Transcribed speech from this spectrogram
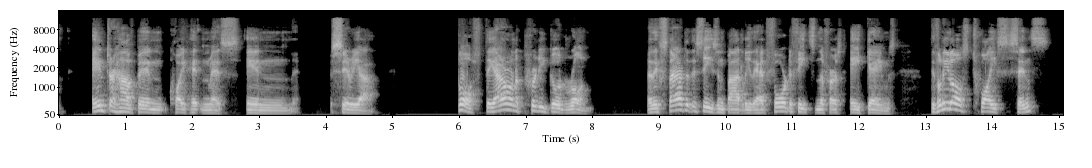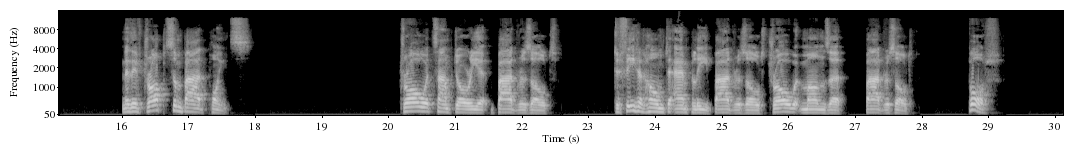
Inter have been quite hit and miss in Serie A, but they are on a pretty good run. Now they've started the season badly. They had four defeats in the first eight games. They've only lost twice since. Now they've dropped some bad points. Draw with Sampdoria, bad result. Defeat at home to Empoli, bad result. Draw with Monza, bad result. But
